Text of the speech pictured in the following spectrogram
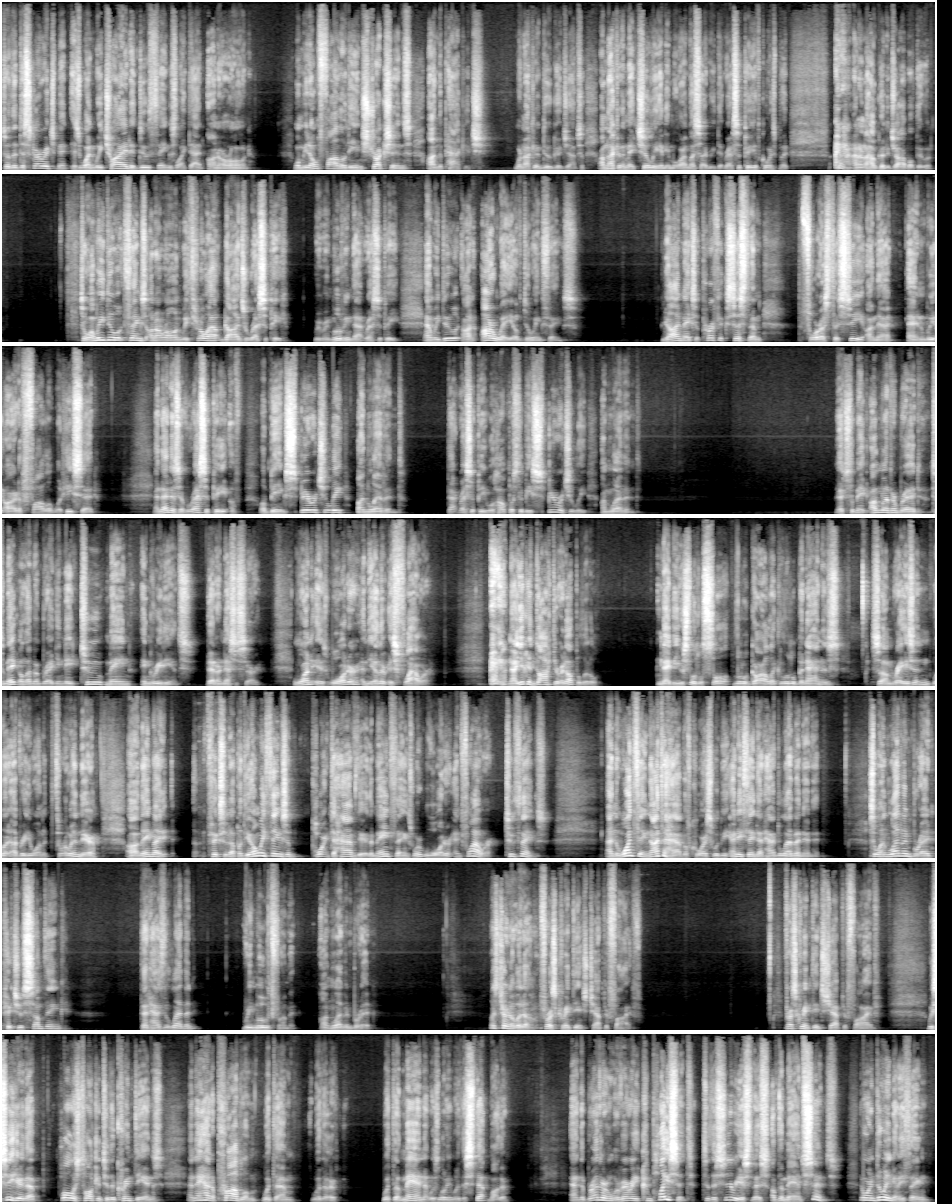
So the discouragement is when we try to do things like that on our own, when we don't follow the instructions on the package. We're not going to do a good job. So I'm not going to make chili anymore unless I read the recipe, of course, but I don't know how good a job I'll do it. So when we do things on our own, we throw out God's recipe. We're removing that recipe. And we do it on our way of doing things. God makes a perfect system for us to see on that, and we are to follow what He said. And that is a recipe of, of being spiritually unleavened. That recipe will help us to be spiritually unleavened. That's to make unleavened bread. To make unleavened bread, you need two main ingredients that are necessary. One is water, and the other is flour. now you can doctor it up a little. Maybe use a little salt, a little garlic, a little bananas, some raisin, whatever you want to throw in there. Uh, they might fix it up. But the only things important to have there, the main things, were water and flour. Two things. And the one thing not to have, of course, would be anything that had leaven in it. So unleavened bread pictures something that has the leaven removed from it, unleavened bread. Let's turn over to 1 Corinthians chapter 5. 1 Corinthians chapter 5. We see here that Paul is talking to the Corinthians, and they had a problem with them, with a with a man that was living with his stepmother. And the brethren were very complacent to the seriousness of the man's sins. They weren't doing anything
